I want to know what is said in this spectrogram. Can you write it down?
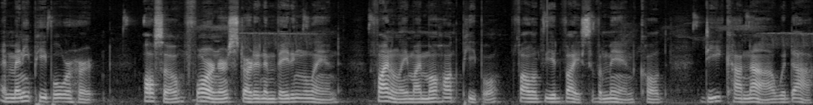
and many people were hurt. Also, foreigners started invading the land. Finally, my Mohawk people, followed the advice of a man called Dekanawida,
